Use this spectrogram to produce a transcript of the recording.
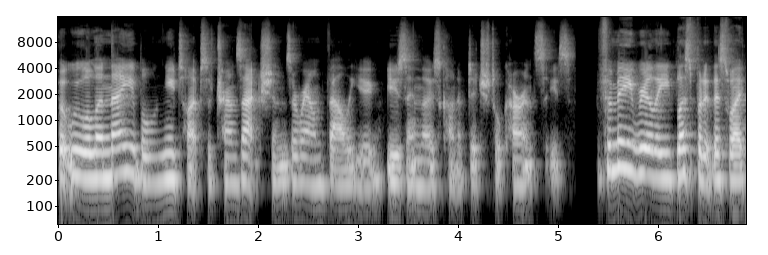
but we will enable new types of transactions around value using those kind of digital currencies. For me, really, let's put it this way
